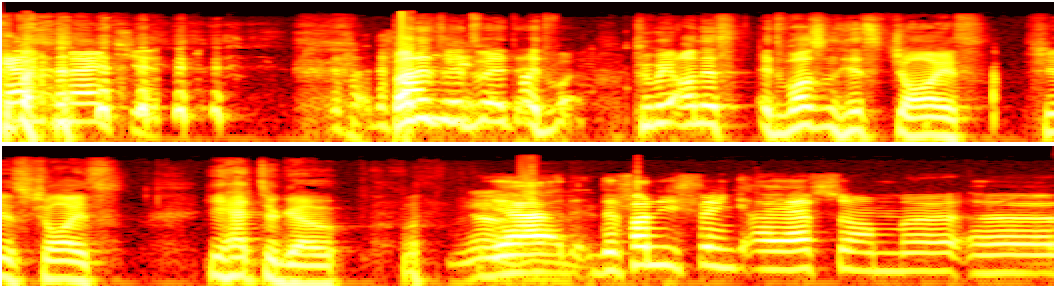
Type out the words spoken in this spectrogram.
can't mention. The, the But it, it, it, to be honest, it wasn't his choice. His choice. He had to go. yeah, the, the funny thing, I have some. Uh, uh,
